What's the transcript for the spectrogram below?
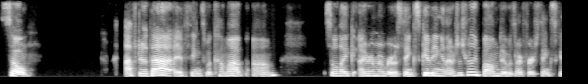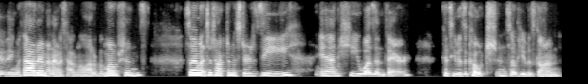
So after that, if things would come up, um, so like I remember it was Thanksgiving and I was just really bummed it was our first Thanksgiving without him and I was having a lot of emotions. So I went to talk to Mr. Z and he wasn't there because he was a coach and so he was gone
